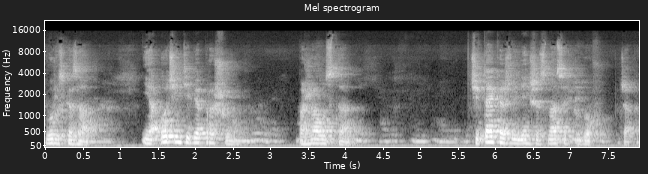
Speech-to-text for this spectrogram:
Гуру сказал, я очень тебя прошу, пожалуйста, читай каждый день 16 кругов джапы.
